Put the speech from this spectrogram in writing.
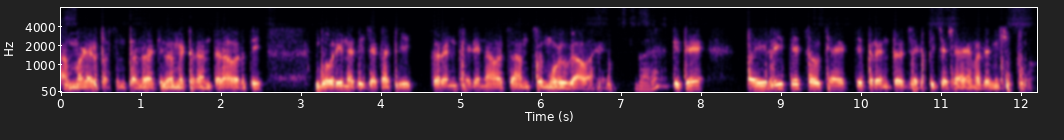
अंमळनेरपासून पंधरा किलोमीटर अंतरावरती बोरी नदीच्या काठी करणखेडे नावाचं आमचं मूळ गाव आहे. तिथे पहिली ते चौथ्या पर्यंत झडपीच्या शाळेमध्ये मी शिकलो.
